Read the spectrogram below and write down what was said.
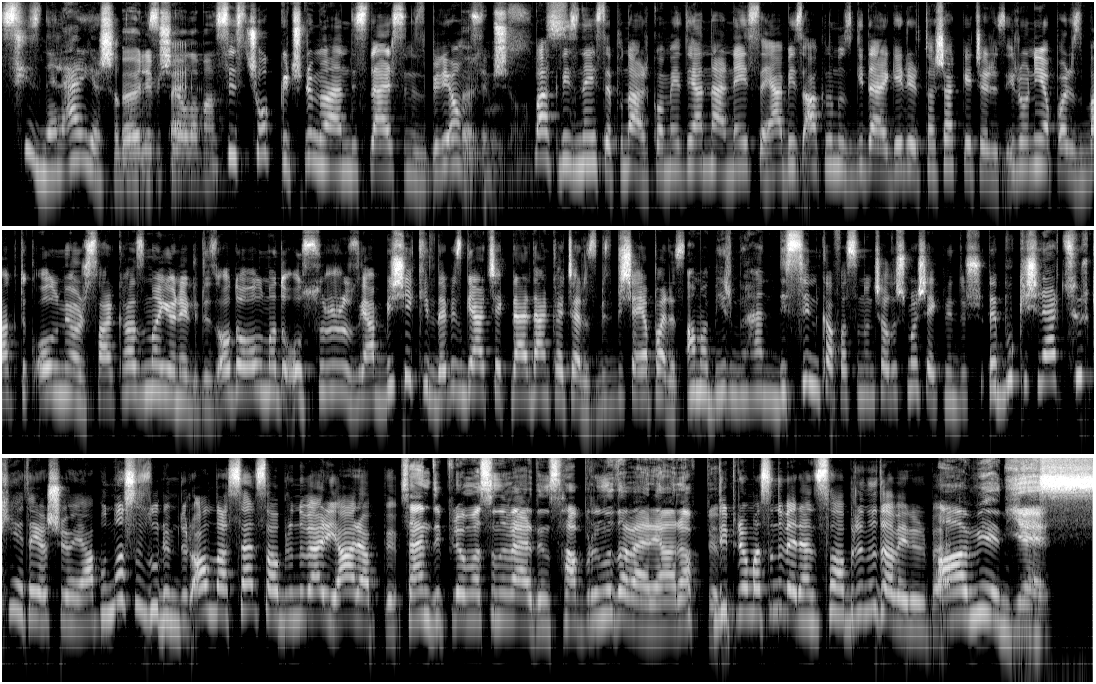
Siz neler yaşadınız Böyle bir şey be? olamaz. Siz çok güçlü mühendislersiniz biliyor musunuz? Böyle bir şey olamaz. Bak biz neyse Pınar, komedyenler neyse ya biz aklımız gider gelir taşak geçeriz, ironi yaparız, baktık olmuyor, sarkazma yöneliriz. O da olmadı osururuz. Ya bir şekilde biz gerçeklerden kaçarız. Biz bir şey yaparız. Ama bir mühendisin kafasının çalışma şeklini düşün. Ve bu kişiler Türkiye'de yaşıyor ya. Bu nasıl zulümdür? Allah sen sabrını ver ya Rabbim. Sen diplomasını verdin, sabrını da ver ya Rabbim. Diplomasını veren sabrını da verir be. Amin. Yes.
